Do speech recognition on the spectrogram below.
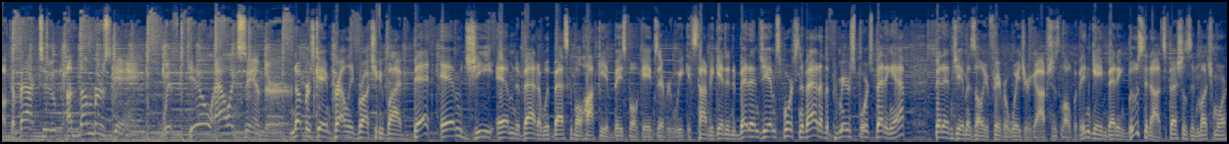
Welcome back to A Numbers Game with Gil Alexander. Numbers Game proudly brought to you by BetMGM Nevada with basketball, hockey, and baseball games every week. It's time to get into BetMGM Sports Nevada, the premier sports betting app. BetMGM has all your favorite wagering options, along with in-game betting, boosted odds specials, and much more.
